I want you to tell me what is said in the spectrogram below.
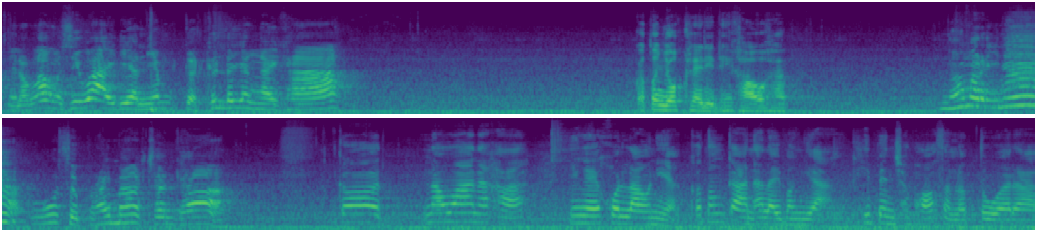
ไหนลองเล่ามาซิว่าไอเดียนี้มันเกิดขึ้นได้ยังไงคะ ก็ต้องยกเครดิตให้เขาครับนน้องมารีน่าโอ้เซอร์ไพรส์มากเชิญค่ะ ก็น่าว่านะคะ ยังไงคนเราเนี่ยก็ต้องการอะไรบางอย่างที่เป็นเฉพาะสำหรับตัวเรา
